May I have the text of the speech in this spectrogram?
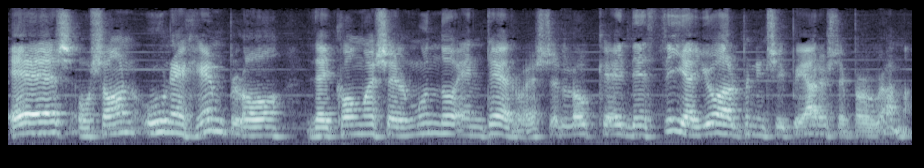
es o son un ejemplo de cómo es el mundo entero. Eso es lo que decía yo al principiar este programa.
